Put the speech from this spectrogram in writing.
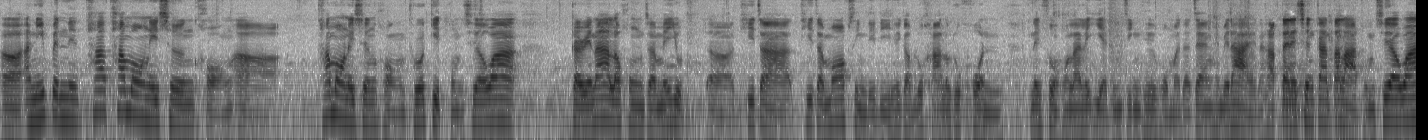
เอ่ออันนี้เป็นในถ้าถ้ามองในเชิงของเอ่อ ถ้ามองในเชิงของธุรกิจผมเชื่อว่า การีนาเราคงจะไม่หยุดที่จะที่จะมอบสิ่งดีๆ ให้กับลูกค้าเราทุกคน ในส่วนของรายละเอียดจริงๆ คือผมอาจจะแจ้งให้ไม่ได้นะครับ แต่ในเชิงการตลาดผมเชื่อว่า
